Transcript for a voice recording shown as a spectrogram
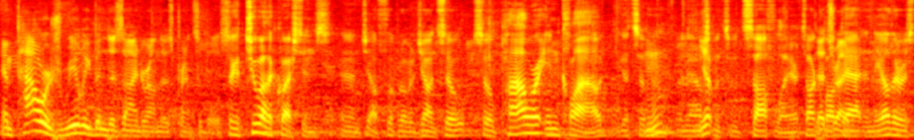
And Power's really been designed around those principles. So two other questions, and I'll flip it over to John. So, so power in cloud. You got some announcements with SoftLayer. Talk Mm-hmm. That's about right. that. And the other is,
